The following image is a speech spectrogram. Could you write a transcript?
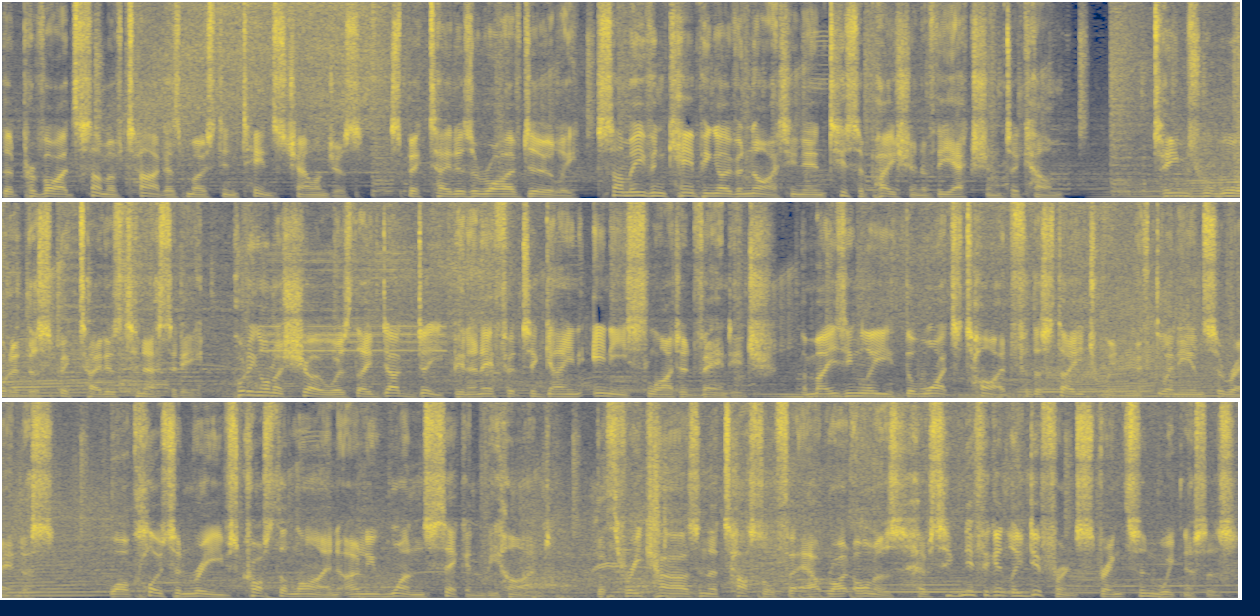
that provides some of Targa's most intense challenges. Spectators arrived early, some even camping overnight in anticipation of the action to come. Teams rewarded the spectators' tenacity, putting on a show as they dug deep in an effort to gain any slight advantage. Amazingly, the Whites tied for the stage win with Glenny and Sarandis while Closen Reeves crossed the line only one second behind. The three cars in the tussle for outright honours have significantly different strengths and weaknesses.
